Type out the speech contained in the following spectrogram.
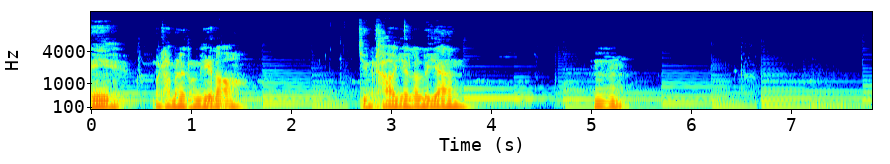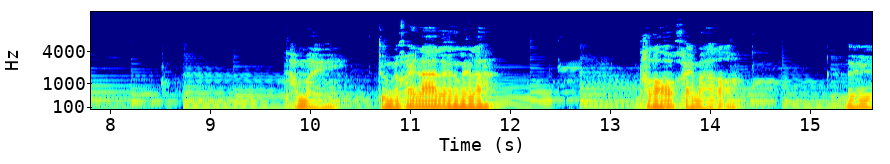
นี่มาทำอะไรตรงนี้เหรอ กินข้าวเย็นแล้วหรือยังหืมทำไมดูไม่ค่อยล่าเริงเลยล่ะ ทะเลาะกับใครมาเหรอ หรือ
